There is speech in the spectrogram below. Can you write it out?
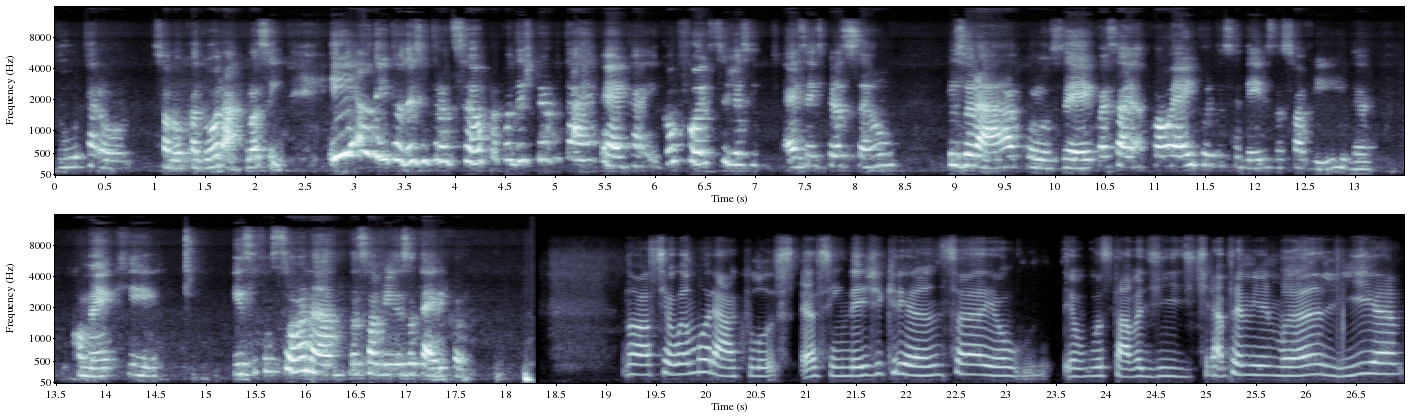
do tarô sou louca do oráculo, assim. E eu dei toda essa introdução para poder te perguntar, Rebeca, e como foi que surgiu essa inspiração para os oráculos? É, qual, essa, qual é a importância deles na sua vida? Como é que isso funciona na sua vida esotérica? Nossa, eu amo oráculos. Assim, desde criança eu, eu gostava de, de tirar para minha irmã, lia.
